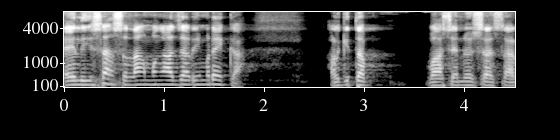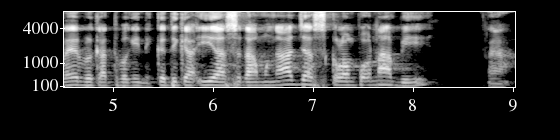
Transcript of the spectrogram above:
Elisa sedang mengajari mereka. Alkitab bahasa Indonesia Syariah berkata begini, ketika ia sedang mengajar sekelompok nabi, nah,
